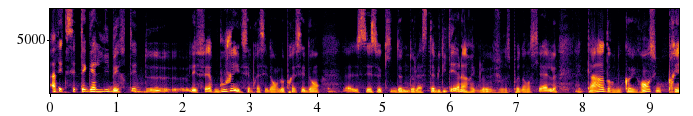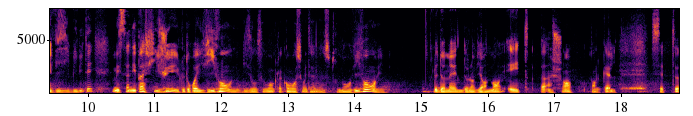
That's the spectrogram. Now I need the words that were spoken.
avec cette égale liberté de les faire bouger, ces précédents. Le précédent, euh, c'est ce qui donne de la stabilité à la règle jurisprudentielle, un cadre, une cohérence, une prévisibilité, mais ça n'est pas figé, le droit est vivant. Nous disons souvent que la Convention est un instrument vivant, et le domaine de l'environnement est un champ dans lequel euh,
